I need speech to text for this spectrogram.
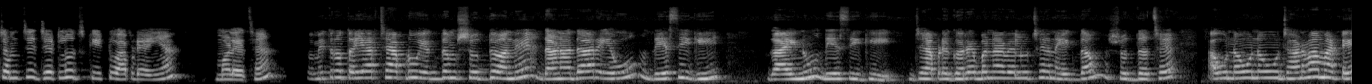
ચમચી જેટલું જ કીટું આપણે અહીંયા મળે છે. તો મિત્રો, તૈયાર છે આપણું એકદમ શુદ્ધ અને દાણાદાર એવું દેશી ઘી, ગાયનું દેશી ઘી, જે આપણે ઘરે બનાવેલું છે ને એકદમ શુદ્ધ છે. આવું નવું નવું જાણવા માટે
